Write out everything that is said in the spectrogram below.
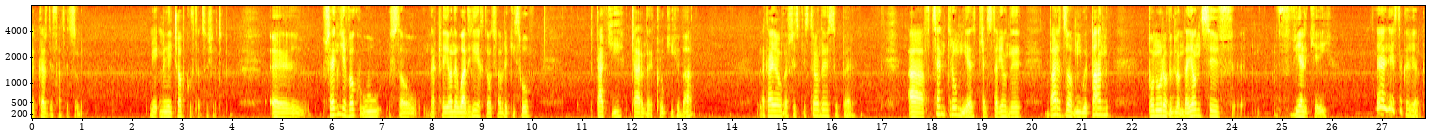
Jak każdy facet w sumie. Mniej, mniej czopków to co się czepia. Yy, wszędzie wokół są naklejone ładnie, jak to od fabryki słów, ptaki, czarne kruki chyba. Latają we wszystkie strony, super. A w centrum jest przedstawiony bardzo miły pan, ponuro wyglądający w, w wielkiej, nie, nie jest taka wielka,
